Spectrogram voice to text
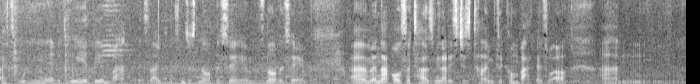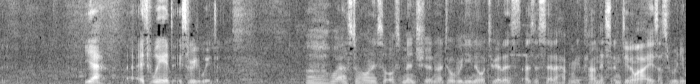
it's weird. It's weird being back. It's like it's just not the same. It's not the same, um, and that also tells me that it's just time to come back as well. Um, yeah, it's weird. It's really weird. Oh, what else do I want to sort of mention? I don't really know, to be honest. As I said, I haven't really planned this, and do you know what it is? That's really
